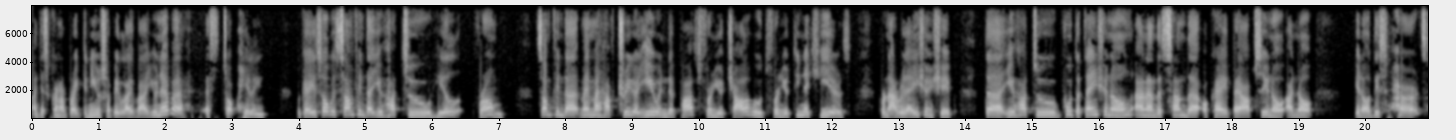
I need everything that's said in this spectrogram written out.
I'm just gonna break the news a bit like that. You never stop healing. Okay, it's always something that you had to heal from, something that may, might have triggered you in the past from your childhood, from your teenage years, from a relationship that you had to put attention on and understand that okay, perhaps you know I know you know, this hurts,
